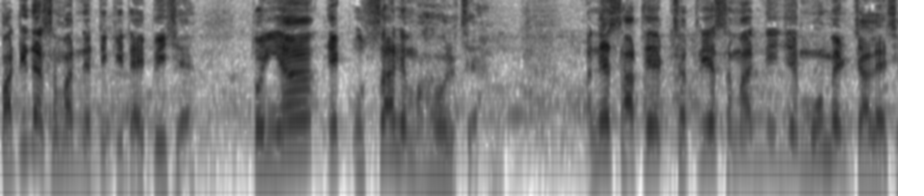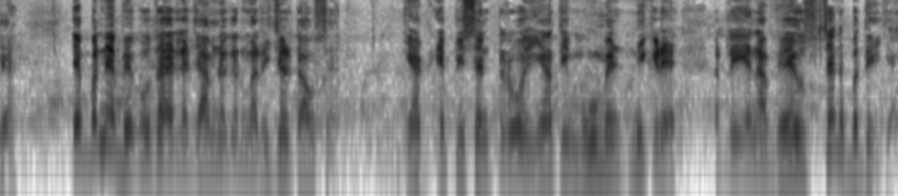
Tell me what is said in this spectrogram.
પાટીદાર સમાજને ટિકિટ આપી છે. તો અહીંયા એક ઉત્સાહ અને માહોલ છે. અને સાથે ક્ષત્રિય સમાજની જે મૂવમેન્ટ ચાલે છે, એ બંને ભેગું થાય એટલે જામનગરમાં રિઝલ્ટ આવશે. ક્યાંક એપી સેન્ટર હોય, અહીંયાથી મૂવમેન્ટ નીકળે, એટલે એના વેવ્સ છે ને બધી જાય.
